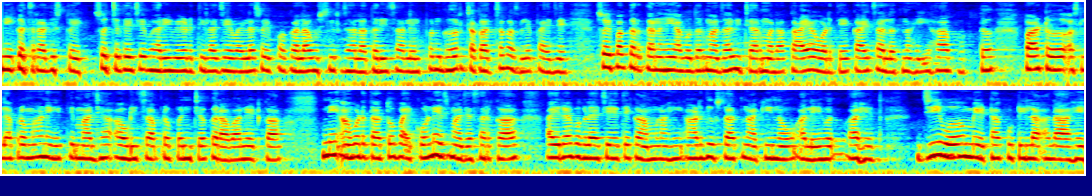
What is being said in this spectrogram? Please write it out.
नी कचरा दिसतोय. स्वच्छतेचे भारी वेळ तिला जेवायला स्वयंपाकाला उशीर झाला तरी चालेल पण घर चकाचक असले पाहिजे. स्वयंपाक करतानाही अगोदर माझा विचार मला काय आवडते काय चालत नाही हा फक्त पाठ असल्याप्रमाणे ते माझ्या आवडीचा प्रपंच करावा नेटका. नी आवडता तो बायकोनेच माझ्यासारखा आयऱ्या बगड्याचे ते काम नाही. आठ दिवसात नाकी नऊ आले हो- आहेत. जीव मेटाकुटीला आला आहे.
